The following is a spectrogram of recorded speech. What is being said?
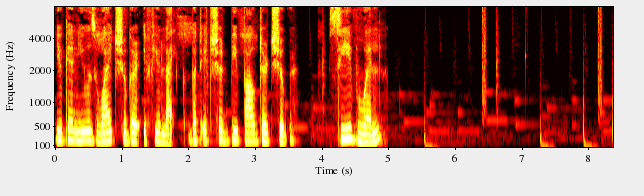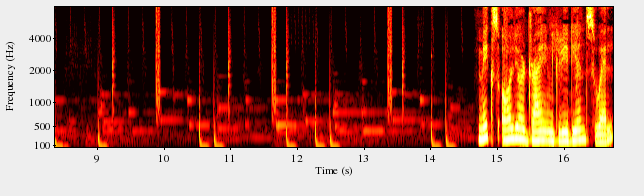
You can use white sugar if you like, but it should be powdered sugar. Sieve well. Mix all your dry ingredients well.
